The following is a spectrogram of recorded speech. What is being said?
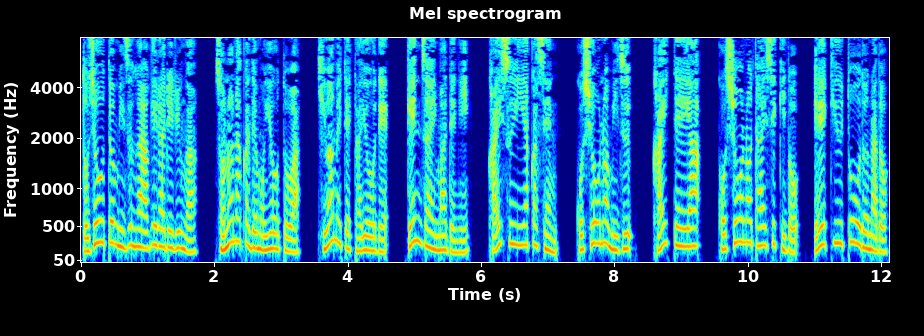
土壌と水が挙げられるが、その中でも用途は極めて多様で、現在までに海水や河川、故障の水、海底や故障の堆積度、永久凍土など、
